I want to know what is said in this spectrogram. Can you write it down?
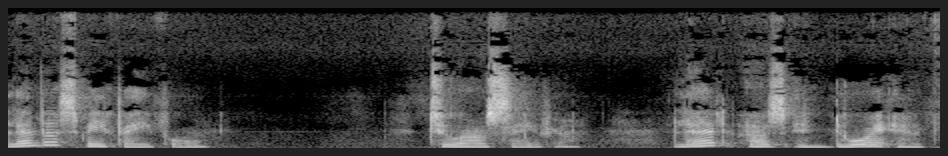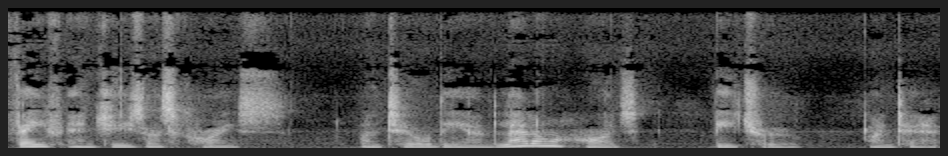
Let us be faithful to our Savior. Let us endure in faith in Jesus Christ until the end. Let our hearts be true unto Him.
